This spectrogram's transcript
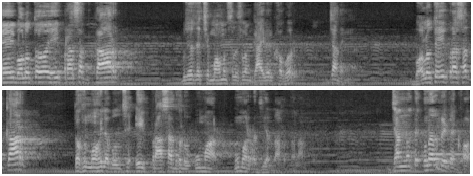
এই বলো তো, এই প্রাসাদ কার? বুঝা যাচ্ছে মোহাম্মদ সাল্লাহ সাল্লাম গায়েবের খবর জানেন না। বলো তো, এই প্রাসাদ কার? তখন মহিলা বলছে, এই প্রাসাদ হলো উমার উমার রাজি আল্লাহ জান্নাতে ওনার এটা ঘর।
